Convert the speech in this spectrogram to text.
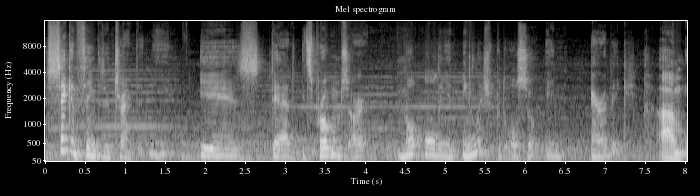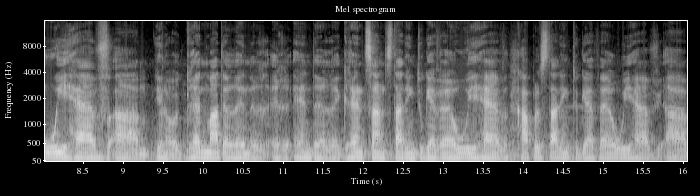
Second thing that attracted me is that its programs are not only in English but also in Arabic. Um, we have, um, you know, grandmother and and grandson studying together. We have couples studying together. We have uh,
